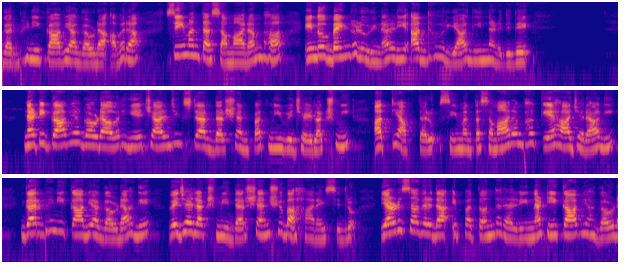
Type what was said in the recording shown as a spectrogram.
ಗರ್ಭಿಣಿ ಕಾವ್ಯ ಗೌಡ ಅವರ ಸೀಮಂತ ಸಮಾರಂಭ ಇಂದು ಬೆಂಗಳೂರಿನಲ್ಲಿ ಅದ್ಧೂರಿಯಾಗಿ ನಡೆದಿದೆ. ನಟಿ ಕಾವ್ಯಗೌಡ ಅವರಿಗೆ ಚಾಲೆಂಜಿಂಗ್ ಸ್ಟಾರ್ ದರ್ಶನ್ ಪತ್ನಿ ವಿಜಯಲಕ್ಷ್ಮಿ ಅತ್ಯಾಪ್ತರು. ಸೀಮಂತ ಸಮಾರಂಭಕ್ಕೆ ಹಾಜರಾಗಿ ಗರ್ಭಿಣಿ ಕಾವ್ಯ ಗೌಡಗೆ ವಿಜಯಲಕ್ಷ್ಮಿ ದರ್ಶನ್ ಶುಭ ಹಾರೈಸಿದರು. ಎರಡು ಸಾವಿರದ ಇಪ್ಪತ್ತೊಂದರಲ್ಲಿ ನಟಿ ಕಾವ್ಯ ಗೌಡ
